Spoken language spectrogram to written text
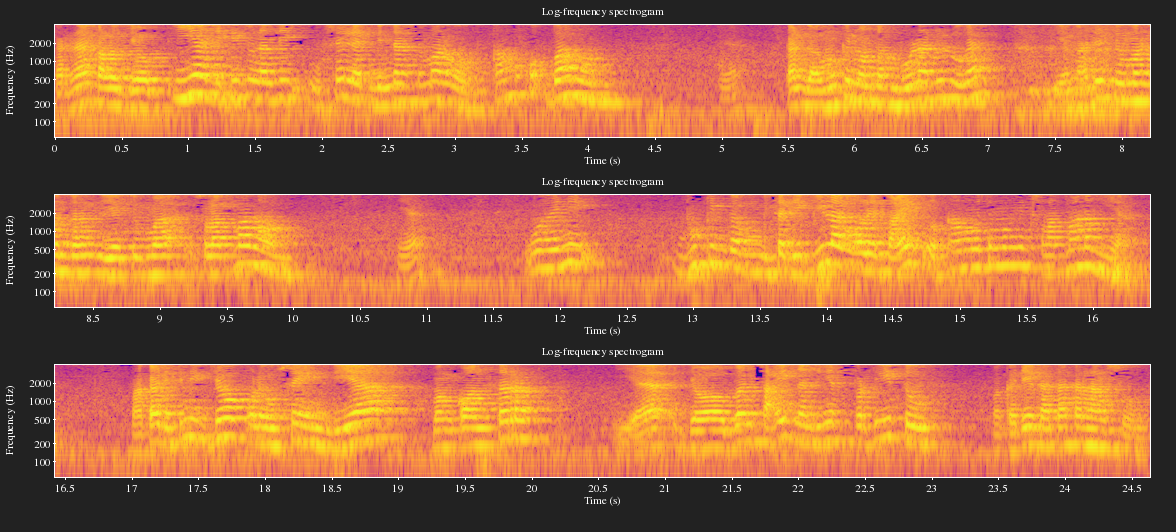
karena kalau jawab iya di situ nanti, uh, saya lihat bintang semalam, oh, kamu kok bangun? Ya, kan nggak mungkin nonton bola dulu kan? Yang ada cuma nonton, ya cuma sholat malam. Ya, wah ini mungkin kamu bisa dibilang oleh Said, oh kamu itu mungkin sholat malam ya. Maka di sini jawab oleh Hussein dia mengkonter ya jawaban Said nantinya seperti itu. Maka dia katakan langsung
